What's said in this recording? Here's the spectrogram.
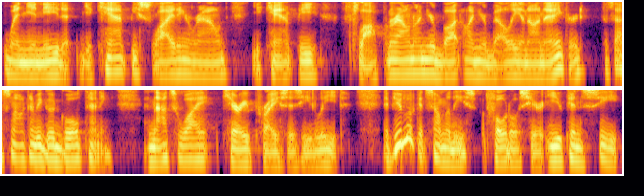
when you need it. You can't be sliding around. You can't be flopping around on your butt, on your belly, and unanchored because that's not going to be good goaltending. And that's why Carey Price is elite. If you look at some of these photos here, you can see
